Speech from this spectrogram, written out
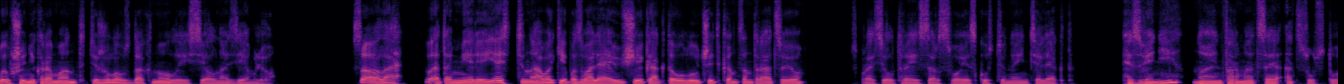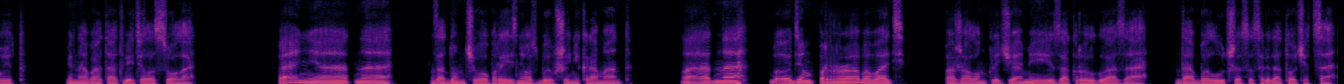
Бывший некромант тяжело вздохнул и сел на землю. «Соло, в этом мире есть навыки, позволяющие как-то улучшить концентрацию?» — спросил Трейсер свой искусственный интеллект. «Извини, но информация отсутствует», — виновато ответила Сола. «Понятно», — задумчиво произнес бывший некромант. «Ладно, будем пробовать», — пожал он плечами и закрыл глаза, дабы лучше сосредоточиться.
